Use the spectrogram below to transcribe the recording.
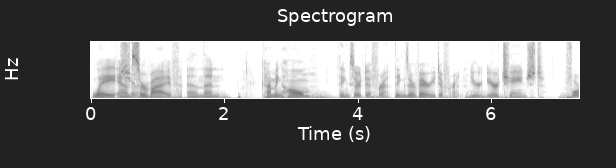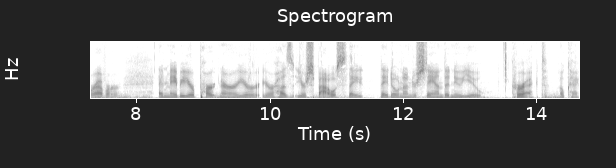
way and sure. survive. And then coming home, things are different. Things are very different. You're you're changed forever, and maybe your partner, your your hus your spouse, they they don't understand the new you. Correct. Okay.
